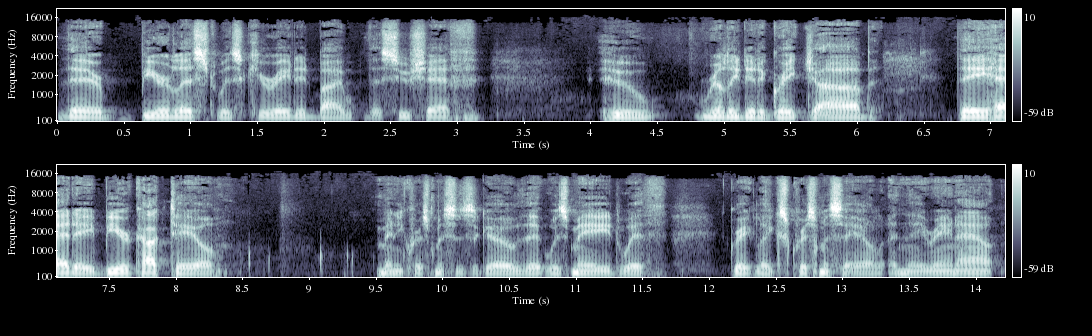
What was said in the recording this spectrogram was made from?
Their beer list was curated by the sous chef, who really did a great job. They had a beer cocktail many Christmases ago that was made with Great Lakes Christmas Ale, and they ran out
